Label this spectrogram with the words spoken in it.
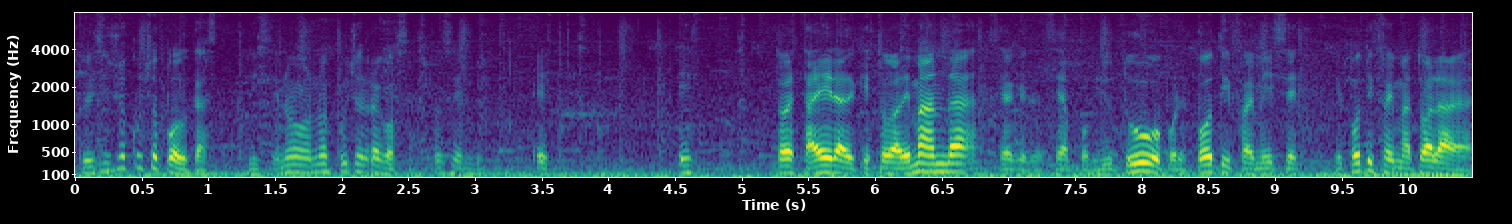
Pero dice, yo escucho podcast. Dice, no, no escucho otra cosa. Entonces, es, toda esta era de que es toda demanda, sea que sea por YouTube o por Spotify, me dice, Spotify mató a la,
